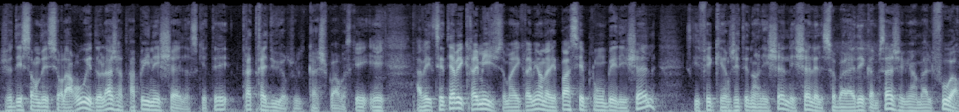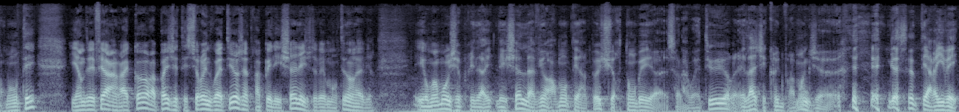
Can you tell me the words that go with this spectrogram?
je descendais sur la roue et de là j'attrapais une échelle, ce qui était très très dur, je ne le cache pas, parce que et avec, c'était avec Rémi, justement, avec Rémi, on n'avait pas assez plombé l'échelle, ce qui fait que quand j'étais dans l'échelle, l'échelle, elle se baladait comme ça, j'ai eu un mal fou à remonter. Et on devait faire un raccord. Après, j'étais sur une voiture, j'attrapais l'échelle et je devais monter dans l'avion. Et au moment où j'ai pris l'échelle, l'avion a remonté un peu, je suis retombé euh, sur la voiture. Et là, j'ai cru vraiment que, je... que c'était arrivé.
